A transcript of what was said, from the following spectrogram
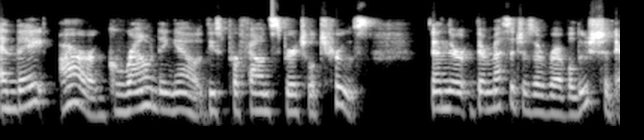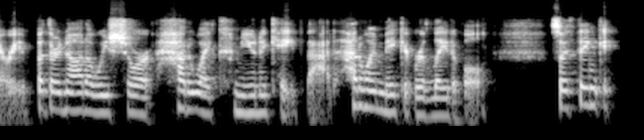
And they are grounding out these profound spiritual truths and their their messages are revolutionary but they're not always sure how do i communicate that? How do i make it relatable? So i think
